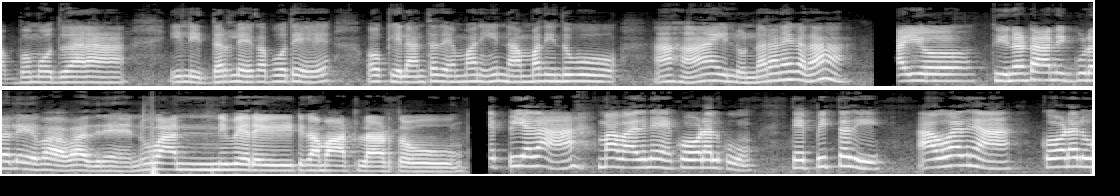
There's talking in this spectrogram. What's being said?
అబ్బ మొద్దురా. వీళ్ళిద్దరు లేకపోతే ఓ కిలంతా తెమ్మని నమ్మదిందువు. ఆహా వీళ్ళున్నారనే కదా. అయ్యో తినటానికి కూడా లేవా వదినే? నువ్వు అన్ని వెరైటీగా మాట్లాడుతావు. తెప్పియదా మా వదినే కోడలకు? తెప్పిత్తది. అవదినా కోడలు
